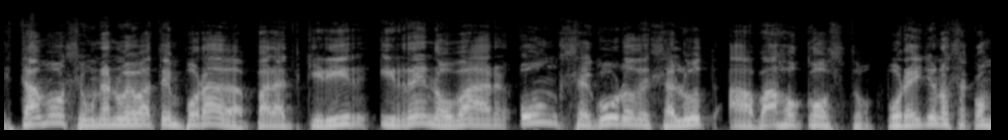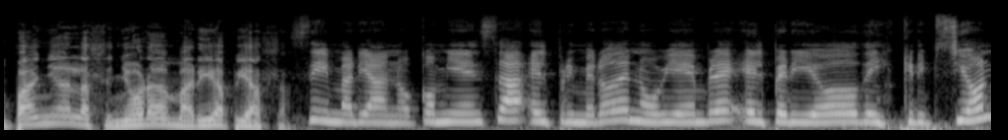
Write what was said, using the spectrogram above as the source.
Estamos en una nueva temporada para adquirir y renovar un seguro de salud a bajo costo. Por ello nos acompaña la señora María Piazza. Sí, Mariano, comienza el primero de noviembre el periodo de inscripción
